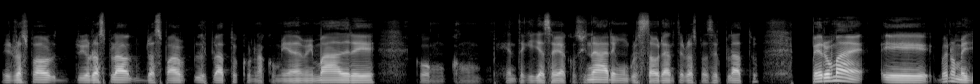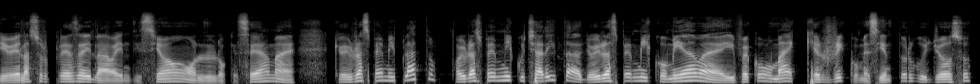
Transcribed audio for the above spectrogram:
he yo raspaba, el plato con la comida de mi madre, con, con, gente que ya sabía cocinar, en un restaurante raspas el plato. Pero, mae, eh, bueno, me llevé la sorpresa y la bendición o lo que sea, mae, que hoy raspé mi plato, hoy raspé mi cucharita, yo hoy raspé mi comida, mae, y fue como, mae, qué rico, me siento orgulloso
